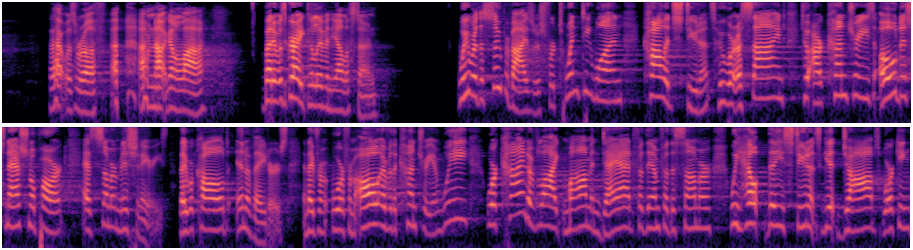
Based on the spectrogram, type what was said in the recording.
that was rough. I'm not going to lie. But it was great to live in Yellowstone. We were the supervisors for 21 college students who were assigned to our country's oldest national park as summer missionaries. They were called innovators, and they from, were from all over the country. And we were kind of like mom and dad for them for the summer. We helped these students get jobs working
